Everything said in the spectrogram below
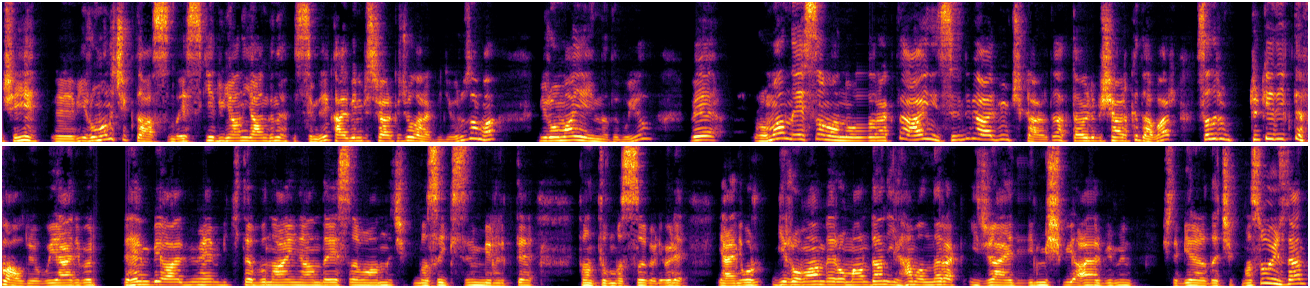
şeyi e, bir romanı çıktı aslında. Eski Dünyanın Yangını isimli. Kalbeni biz şarkıcı olarak biliyoruz ama bir roman yayınladı bu yıl. Ve romanla eş zamanlı olarak da aynı isimli bir albüm çıkardı. Hatta öyle bir şarkı da var. Sanırım Türkiye'de ilk defa oluyor bu. Yani böyle hem bir albüm hem bir kitabın aynı anda eş zamanlı çıkması, ikisinin birlikte tanıtılması böyle öyle yani o bir roman ve romandan ilham alınarak icra edilmiş bir albümün işte bir arada çıkması. O yüzden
